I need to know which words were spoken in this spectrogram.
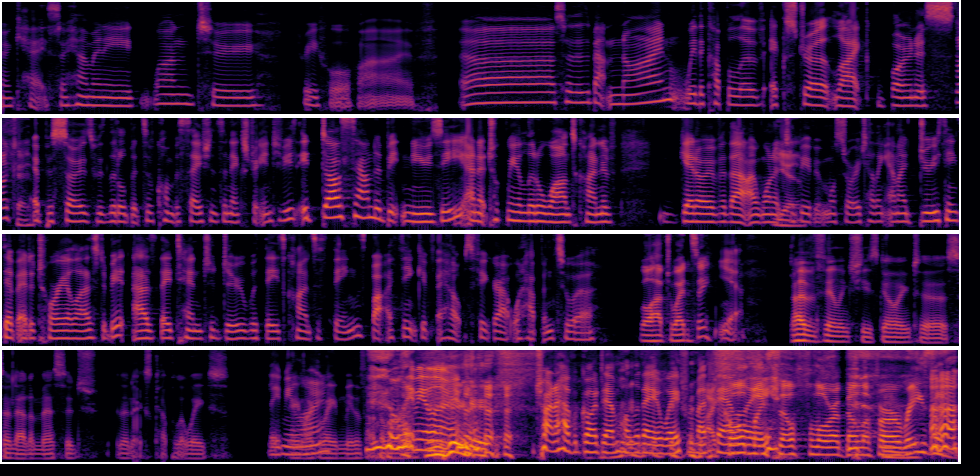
okay, so how many? One, two, three, four, five. Uh, so there's about nine with a couple of extra like bonus Okay. episodes with little bits of conversations and extra interviews. It does sound a bit newsy, and it took me a little while to kind of get over that. I want it Yeah. to be a bit more storytelling, and I do think they've editorialized a bit as they tend to do with these kinds of things. But I think if it helps figure out what happened to her, We'll have to wait and see. yeah, I have a feeling she's going to send out a message in the next couple of weeks. Leave me being like, alone. leave me alone. leave me alone. Trying to have a goddamn holiday away from my family. I called myself Flora Bella for a reason.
